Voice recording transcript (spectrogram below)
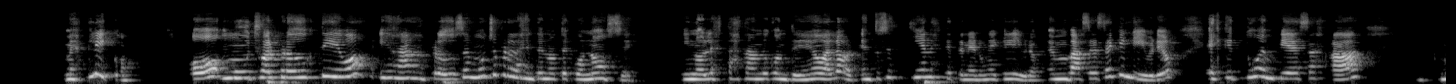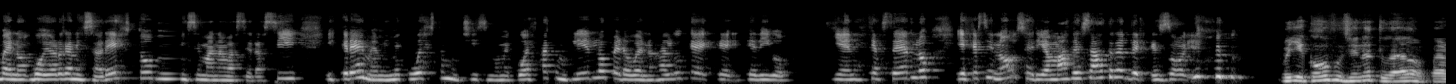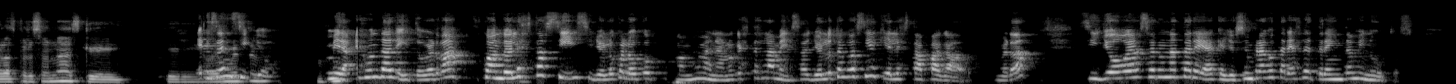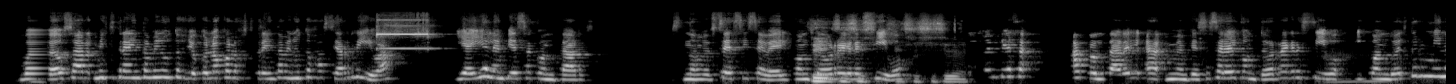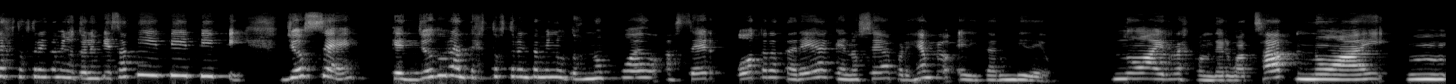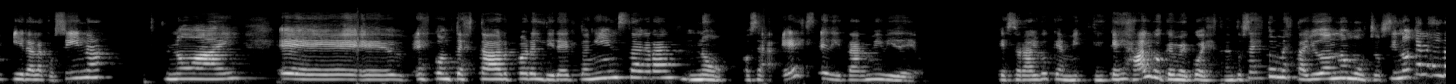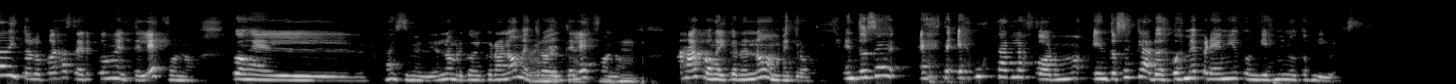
¿Me explico? O mucho al productivo y produce produces mucho, pero la gente no te conoce y no le estás dando contenido de valor. Entonces tienes que tener un equilibrio. En base a ese equilibrio es que tú empiezas a, bueno, voy a organizar esto, mi semana va a ser así. Y créeme, a mí me cuesta muchísimo, me cuesta cumplirlo, pero bueno, es algo que, que, que digo, tienes que hacerlo. Y es que si no, sería más desastre del que soy. Oye, ¿cómo funciona tu dado para las personas que, es sencillo. Mira, es un dadito, ¿verdad? Cuando él está así, si yo lo coloco, vamos a imaginar que esta es la mesa, yo lo tengo así, aquí él está apagado, ¿verdad? Si yo voy a hacer una tarea, que yo siempre hago tareas de 30 minutos, voy a usar mis 30 minutos, yo coloco los 30 minutos hacia arriba y ahí él empieza a contar, no sé si se ve el conteo regresivo. Sí, sí, sí, empieza, a contar, el, me empieza a hacer el conteo regresivo y cuando él termina estos 30 minutos, él empieza pi, pi, pi, pi. Yo sé que yo durante estos 30 minutos no puedo hacer otra tarea que no sea, por ejemplo, editar un video. No hay responder WhatsApp, no hay mm, ir a la cocina, no hay eh, es contestar por el directo en Instagram, no, o sea, es editar mi video eso era algo que, que, es algo que me cuesta. Entonces esto me está ayudando mucho. Si no tienes el dadito, lo puedes hacer con el teléfono, con el, ay, se me olvidó el nombre, con el cronómetro, del teléfono. Ajá, con el cronómetro. Entonces, este, es buscar la forma. Entonces, claro, después me premio con 10 minutos libres.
